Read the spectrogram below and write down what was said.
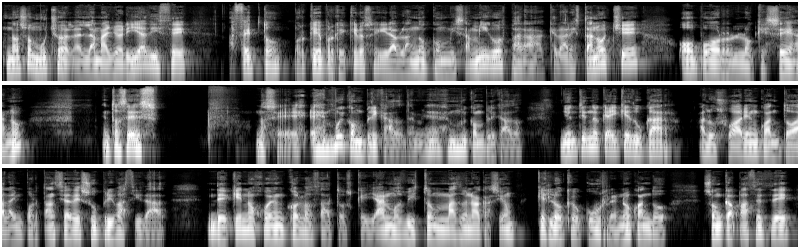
No son muchos. La mayoría dice, acepto. ¿Por qué? Porque quiero seguir hablando con mis amigos para quedar esta noche o por lo que sea, ¿no? Entonces, no sé, es, muy complicado también, es muy complicado. Yo entiendo que hay que educar al usuario en cuanto a la importancia de su privacidad, de que no jueguen con los datos, que ya hemos visto en más de una ocasión qué es lo que ocurre, ¿no? Cuando son capaces de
